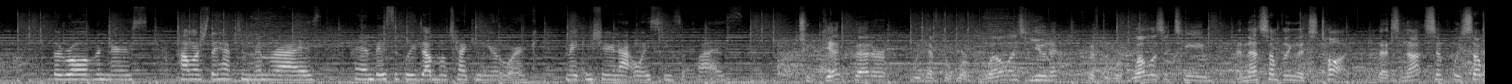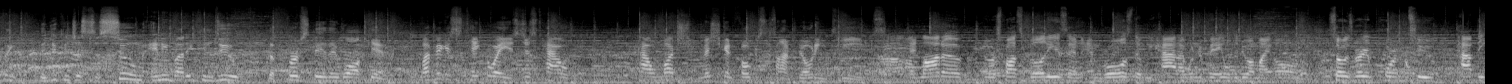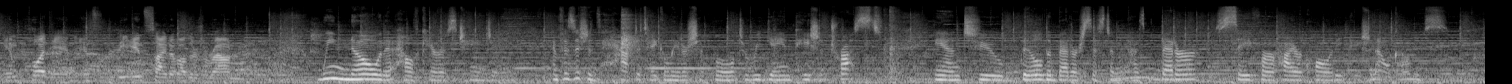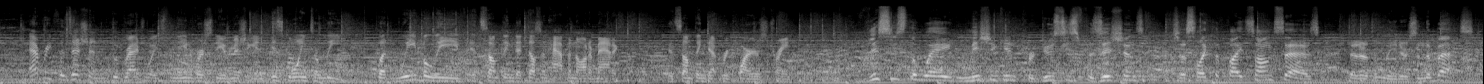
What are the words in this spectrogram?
The role of a nurse, how much they have to memorize, and basically double checking your work, making sure you're not wasting supplies. To get better, we have to work well as a unit, we have to work well as a team, and that's something that's taught. That's not simply something that you can just assume anybody can do the first day they walk in. My biggest takeaway is just how how much Michigan focuses on building teams. Uh, a lot of the responsibilities and, and, roles that we had I wouldn't have been able to do on my own. So it was very important to have the input and, and the insight of others around me. We know that healthcare is changing, and physicians have to take a leadership role to regain patient trust and to build a better system that has better, safer, higher quality patient outcomes. Every physician who graduates from the University of Michigan is going to lead, but we believe it's something that doesn't happen automatically. It's something that requires training. This is the way Michigan produces physicians, just like the fight song says, that are the leaders and the best.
